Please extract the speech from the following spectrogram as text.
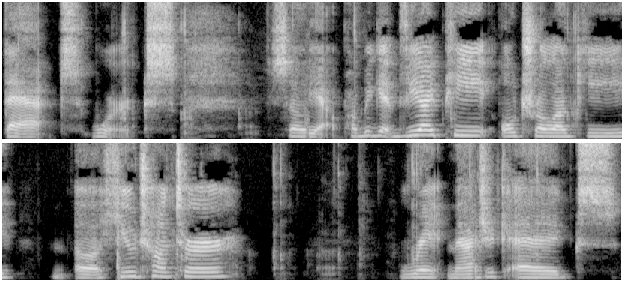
that works. So yeah, probably get VIP, Ultra Lucky, uh, Huge Hunter, Ra- Magic Eggs,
